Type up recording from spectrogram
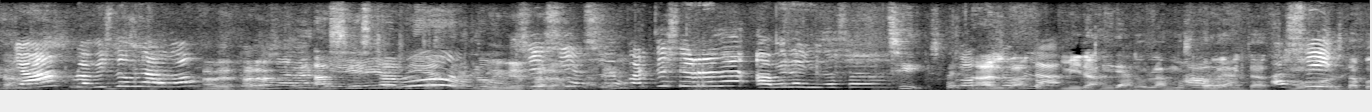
¿Ya? ¿Lo habéis doblado? A ver, Jara. Así está bien. Muy bien, Sí, Jara. sí, así. Sí, espera. Alba, mira, Mira, doblamos por ahora. la mitad. Así, esta, esta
